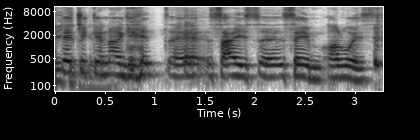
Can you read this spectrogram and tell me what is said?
is the chicken nugget uh, size uh, same always?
